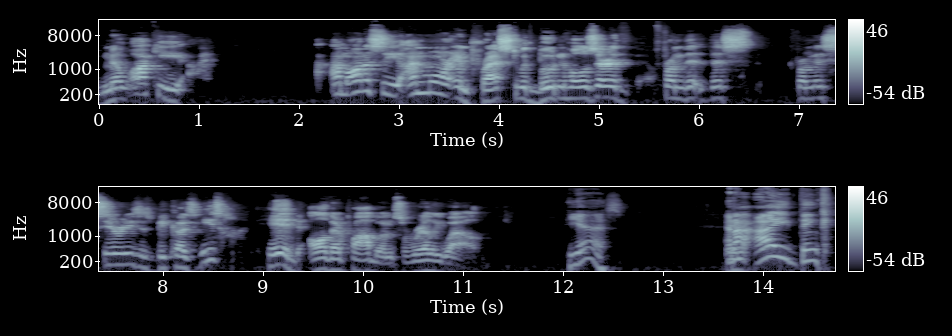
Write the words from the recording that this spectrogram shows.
Milwaukee, I'm honestly I'm more impressed with Budenholzer from th- this from this series is because he's hid all their problems really well. Yes. And And- I, I think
